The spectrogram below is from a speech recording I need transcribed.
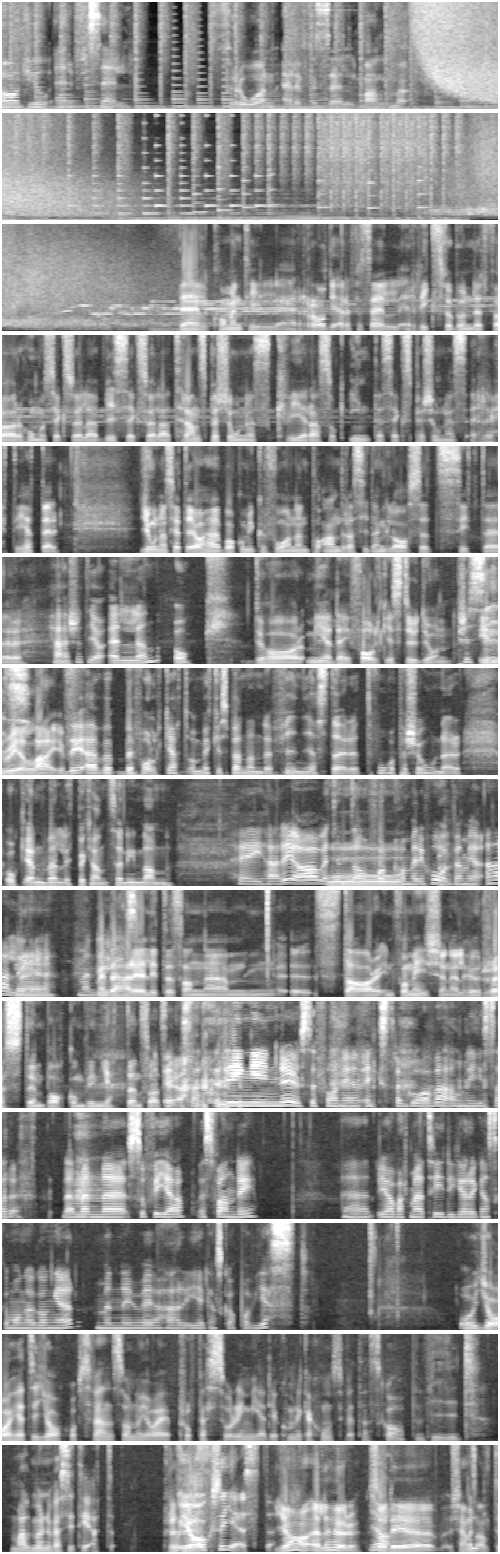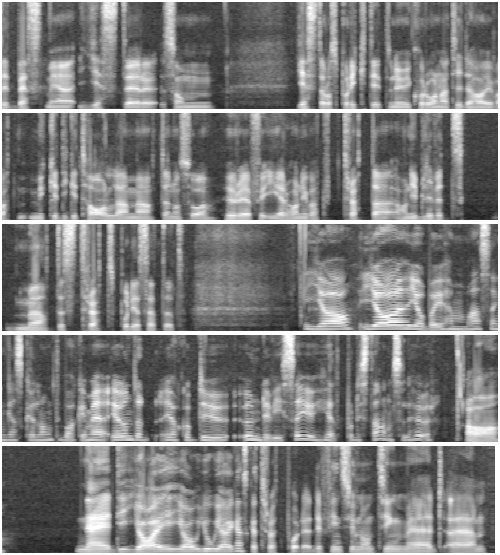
Radio RFSL. Från RFSL Malmö. Välkommen till Radio RFSL, Riksförbundet för homosexuella, bisexuella, transpersoners, kveras och intersexpersoners rättigheter. Jonas heter jag här bakom mikrofonen. På andra sidan glaset sitter... Här sitter jag, Ellen, och... Du har med Ja. dig folk i studion. Precis. In real life. Det är be- befolkat och mycket spännande fingäster, två personer och en väldigt bekant sedan innan. Hej, här är jag. Vet inte om Oh. folk kommer ihåg vem jag är längre. Nej. Men det, Men det är här är lite sån um, star information, eller hur? Rösten bakom vignetten så att säga. Exakt. Ring in nu så får ni en extra gåva om ni gissar rätt. Nej men eh, Sofia Esfandi. Eh, jag har varit med tidigare ganska många gånger men nu är jag här i egenskap av gäst. Och jag heter Jakob Svensson och jag är professor i medie och kommunikationsvetenskap vid Malmö universitet. Precis. Och jag är också gäst. Ja, eller hur? Så Ja. det känns Och- alltid bäst med gäster som gästar oss på riktigt. Nu i coronatider har ju varit mycket digitala möten och så. Hur är det för er? Har ni varit trötta? Har ni blivit mötestrött på det sättet? Ja, jag jobbar ju hemma sedan ganska långt tillbaka men jag undrar Jakob, du undervisar ju helt på distans, eller hur? Ja. Nej, det, jag, är, jag, jo, jag är ganska trött på det. Det finns ju någonting med ehm,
